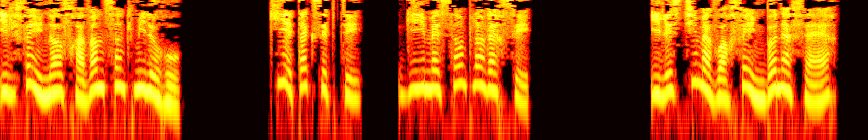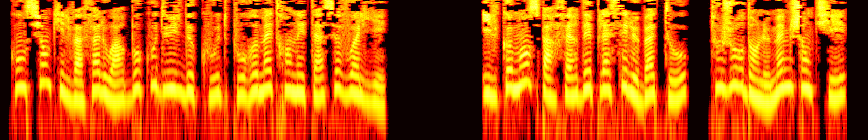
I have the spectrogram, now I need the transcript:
il fait une offre à 25 000 euros. Qui est accepté? Guillemets simple inversé. Il estime avoir fait une bonne affaire, conscient qu'il va falloir beaucoup d'huile de coude pour remettre en état ce voilier. Il commence par faire déplacer le bateau, toujours dans le même chantier,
